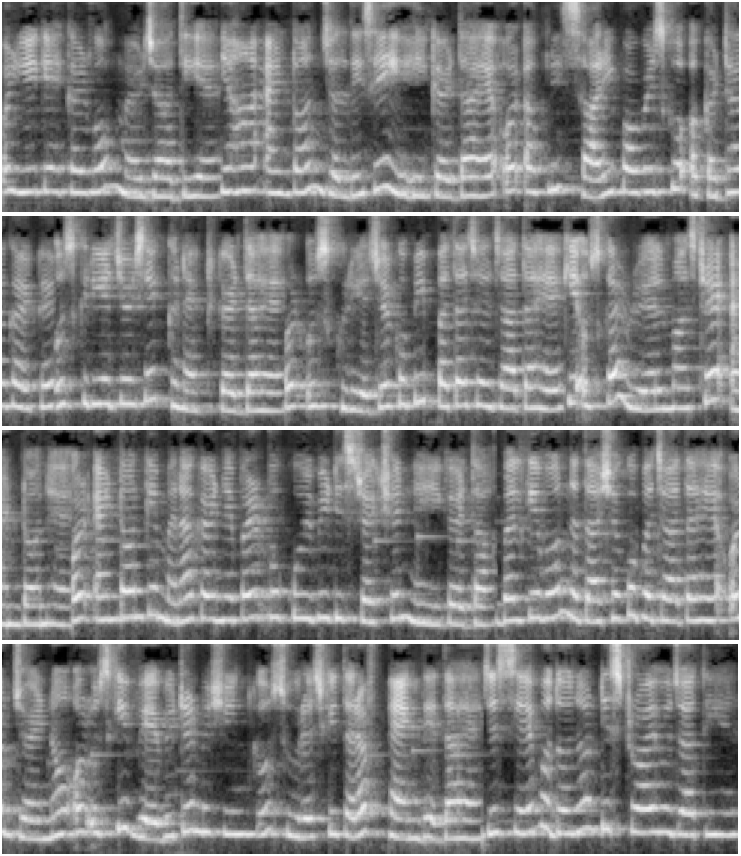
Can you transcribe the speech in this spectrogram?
और ये कहकर वो मर जाती है। यहाँ एंटोन जल्दी से यही करता है और अपनी सारी पावर्स को इकट्ठा कर उस क्रिएचर से कनेक्ट करता है। और उस क्रिएचर को भी पता चल जाता है कि उसका रियल मास्टर एंटोन है। और एंटोन के मना करने पर वो कोई भी डिस्ट्रेक्शन नहीं करता, बल्कि वो नताशा को बचाता है और जर्नो और उसकी वेबिटर मशीन को सूरज की तरफ़ फेंक देता है, जिससे वो दोनों डिस्ट्रॉय हो जाती हैं।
